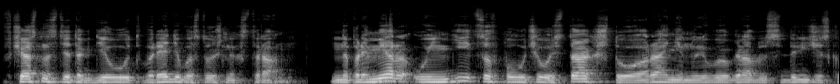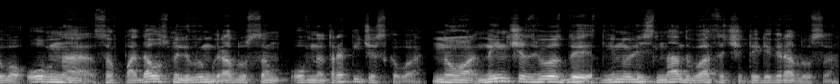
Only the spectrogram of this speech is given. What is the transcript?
В частности, так делают в ряде восточных стран. Например, у индийцев получилось так, что ранее нулевой градус сидерического овна совпадал с нулевым градусом овна тропического, но нынче звезды сдвинулись на 24 градуса.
